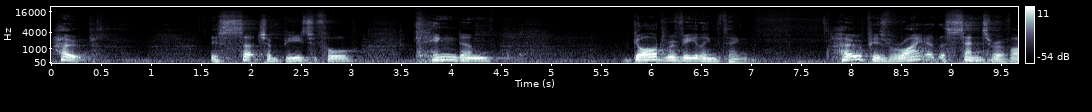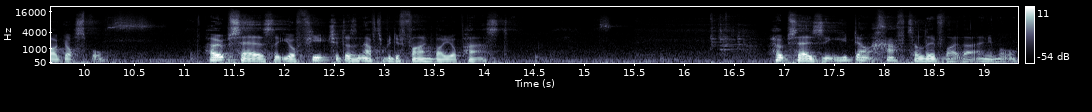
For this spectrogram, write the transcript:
Hope is such a beautiful kingdom, God revealing thing. Hope is right at the center of our gospel. Hope says that your future doesn't have to be defined by your past. Hope says that you don't have to live like that anymore.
